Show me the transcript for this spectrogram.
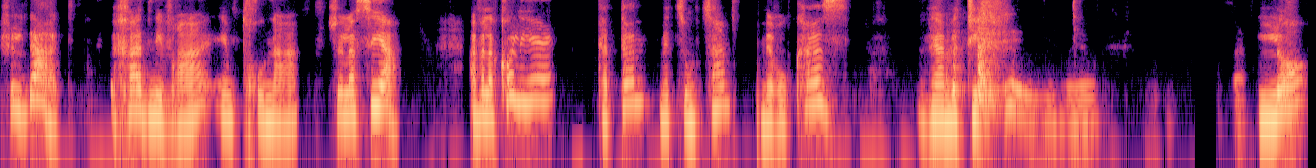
של דעת, אחד נברא עם תכונה של עשייה. אבל הכל יהיה קטן, מצומצם, מרוכז ואמיתי. לא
